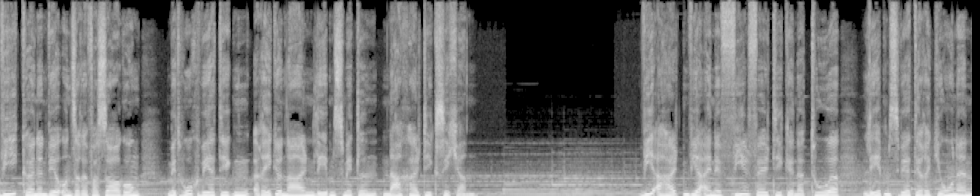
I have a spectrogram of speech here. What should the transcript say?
Wie können wir unsere Versorgung mit hochwertigen regionalen Lebensmitteln nachhaltig sichern? Wie erhalten wir eine vielfältige Natur, lebenswerte Regionen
